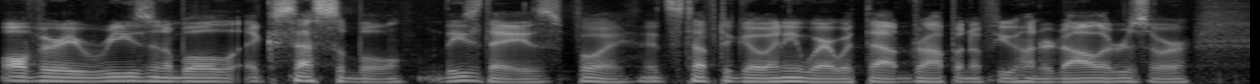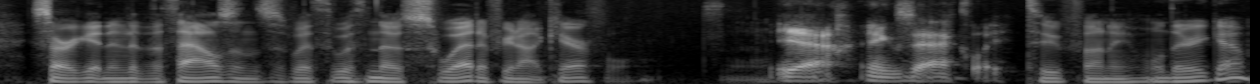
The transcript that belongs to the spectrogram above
all very reasonable, accessible. These days, boy, it's tough to go anywhere without dropping a few hundred dollars or start getting into the thousands with with no sweat if you're not careful. Yeah, exactly. Too funny. Well, there you go.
